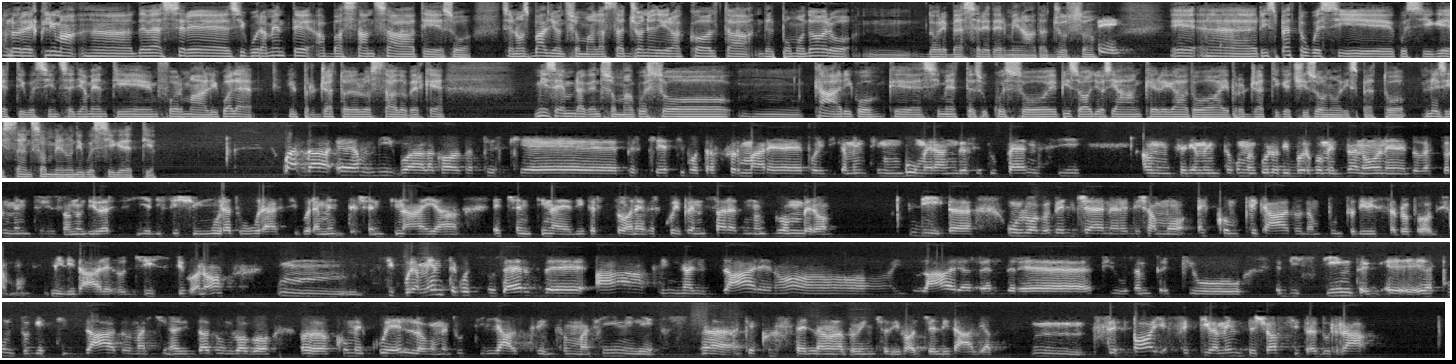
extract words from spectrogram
Allora il clima eh, deve essere sicuramente abbastanza teso, se non sbaglio insomma la stagione di raccolta del pomodoro mh, dovrebbe essere terminata, giusto? Sì. E eh, rispetto a questi, questi ghetti, questi insediamenti informali, qual è il progetto dello Stato? Perché mi sembra che insomma questo mh, mm, carico che si mette su questo episodio sia anche legato ai progetti che ci sono rispetto all'esistenza o meno di questi ghetti. Guarda, è ambigua la cosa perché, perché si può trasformare politicamente in un boomerang se tu pensi a un insediamento come quello di Borgo Mezzanone dove attualmente ci sono diversi edifici in muratura e sicuramente centinaia e centinaia di persone per cui pensare ad uno sgombero di eh, un luogo del genere diciamo, è complicato da un punto di vista proprio diciamo, militare, logistico no? Mm, sicuramente questo serve a criminalizzare, no? a isolare, a rendere più, sempre più distinto e, e, appunto ghettizzato, marginalizzato un luogo uh, come quello, come tutti gli altri insomma, simili uh, che costellano la provincia di Foggia e l'Italia. Mm, se poi effettivamente ciò si tradurrà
